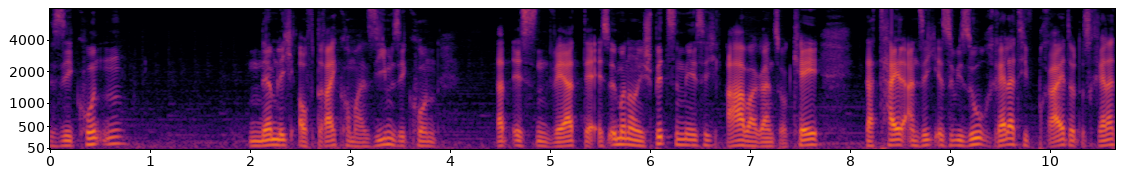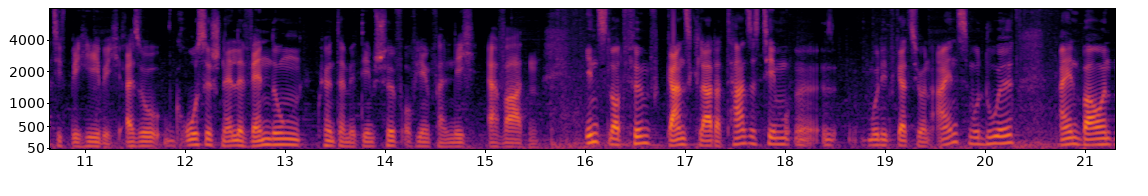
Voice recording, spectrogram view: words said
Sekunden nämlich auf 3,7 Sekunden. Das ist ein Wert, der ist immer noch nicht spitzenmäßig, aber ganz okay. das Teil an sich ist sowieso relativ breit und ist relativ behäbig. Also große, schnelle Wendungen könnt ihr mit dem Schiff auf jeden Fall nicht erwarten. In Slot 5 ganz klar das Tarnsystem äh, Modifikation 1 Modul einbauen,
